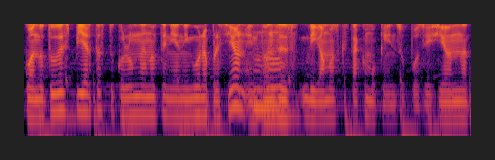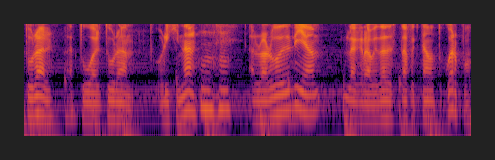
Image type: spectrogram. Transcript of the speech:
cuando tú despiertas, tu columna no tenía ninguna presión. Entonces, digamos que está como que en su posición natural, a tu altura original. A lo largo del día, la gravedad está afectando a tu cuerpo.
